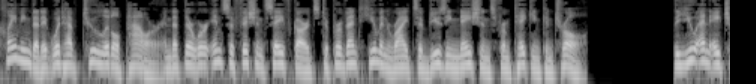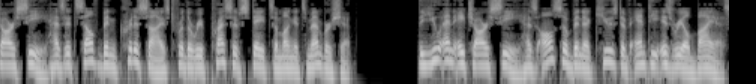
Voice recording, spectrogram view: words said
claiming that it would have too little power and that there were insufficient safeguards to prevent human rights abusing nations from taking control. The UNHRC has itself been criticized for the repressive states among its membership. The UNHRC has also been accused of anti-Israel bias,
